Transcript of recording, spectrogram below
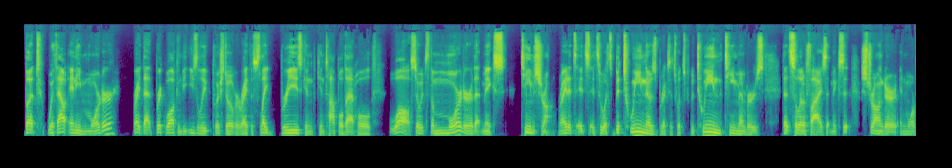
but without any mortar right that brick wall can be easily pushed over right? The slight breeze can can topple that whole wall. So it's the mortar that makes team strong right? It's it's it's what's between those bricks. It's what's between the team members that solidifies that makes it stronger and more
